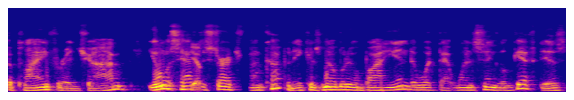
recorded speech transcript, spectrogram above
applying for a job, you almost have yep. to start your own company because nobody will buy into what that one single gift is.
